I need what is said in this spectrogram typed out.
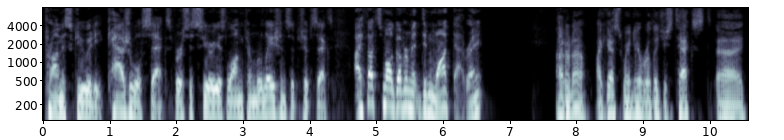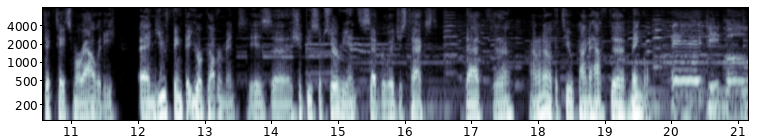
promiscuity, casual sex versus serious long-term relationship sex? I thought small government didn't want that, right? I don't know. I guess when your religious text uh, dictates morality, and you think that your government is uh, should be subservient to said religious text, that uh, I don't know. The two kind of have to mingle. Hey people,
